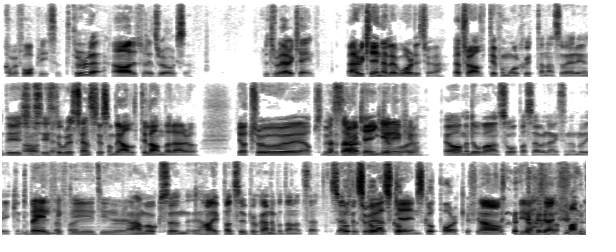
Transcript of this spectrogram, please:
kommer få priset. Tror du det? Ja, det tror Det jag. tror jag också. Du tror Harry Kane? Harry Kane eller Wardy tror jag. Jag tror alltid på målskyttarna, så är det ju. Det är ju Ja, okej. historiskt känns det ju som det alltid landar där och jag tror absolut att Hazard Harry Kane det kan få den. Ja men då var han så pass överlägsen och då gick inte Bale fick för. det ju tidigare. Ja, Han var också en hypad superstjärna på ett annat sätt. Därför Scott, tror jag att Scott, Kane. Scott, Parker fick Ja, Ja, vad fan.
